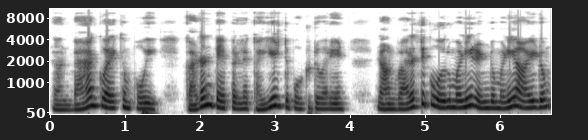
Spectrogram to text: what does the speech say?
நான் பேங்க் வரைக்கும் போய் கடன் பேப்பரில் கையெழுத்து போட்டுட்டு வரேன். நான் வரத்துக்கு ஒரு மணி ரெண்டு மணி ஆயிடும்.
